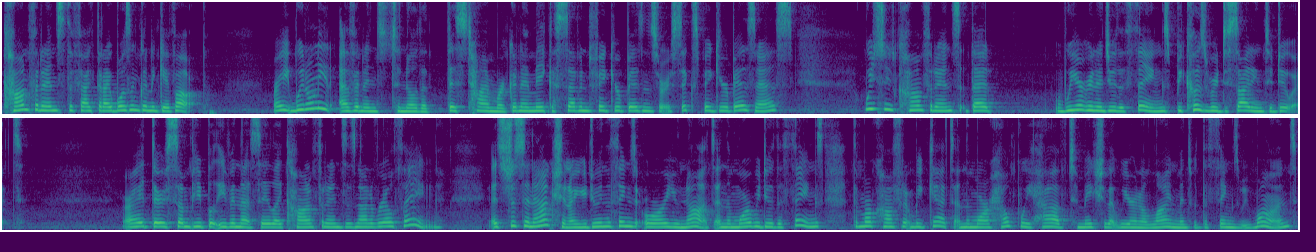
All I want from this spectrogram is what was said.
confidence, the fact that I wasn't going to give up right? We don't need evidence to know that this time we're going to make a seven figure business or a six figure business. We just need confidence that we are going to do the things because we're deciding to do it. Right? There's some people even that say like confidence is not a real thing. It's just an action. Are you doing the things or are you not? And the more we do the things, the more confident we get and the more help we have to make sure that we are in alignment with the things we want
